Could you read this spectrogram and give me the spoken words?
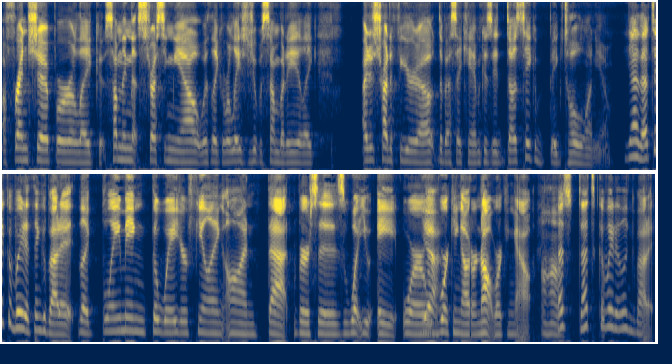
a friendship or like something that's stressing me out with like a relationship with somebody like I just try to figure it out the best I can because it does take a big toll on you. yeah, that's a good way to think about it. Like blaming the way you're feeling on that versus what you ate or Yeah. working out or not working out. Uh-huh. That's that's a good way to think about it.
